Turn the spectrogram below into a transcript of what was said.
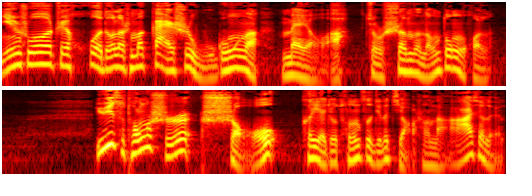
您说这获得了什么盖世武功啊？没有啊，就是身子能动活了。与此同时，手可也就从自己的脚上拿下来了。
